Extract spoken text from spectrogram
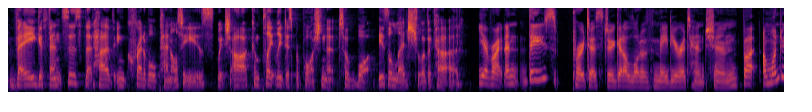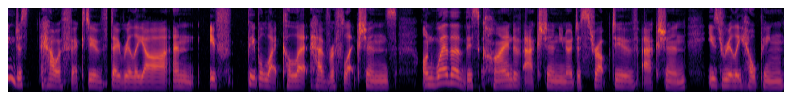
vague offences that have incredible penalties, which are completely disproportionate to what is alleged to have occurred. Yeah, right. And these protests do get a lot of media attention, but I'm wondering just how effective they really are and if people like Colette have reflections on whether this kind of action, you know, disruptive action, is really helping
